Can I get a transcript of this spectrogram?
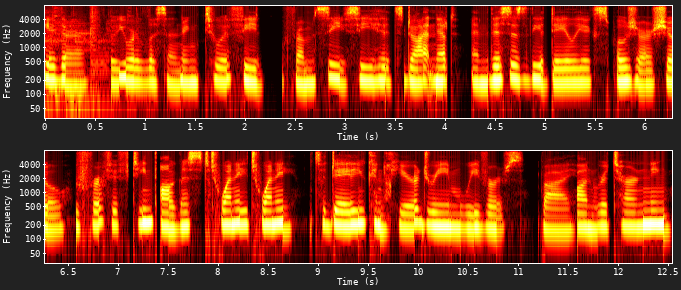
Hey there, you are listening to a feed from cchits.net, and this is the Daily Exposure Show for 15th August 2020. Today you can hear Dream Weavers by On Returning.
